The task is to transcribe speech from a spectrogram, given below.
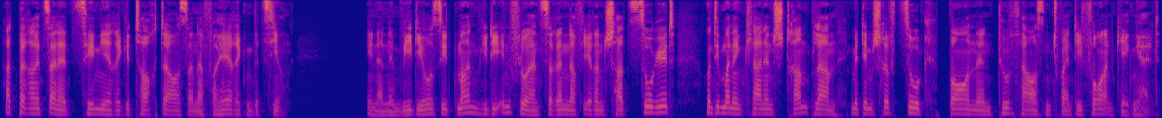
hat bereits eine zehnjährige Tochter aus einer vorherigen Beziehung. In einem Video sieht man, wie die Influencerin auf ihren Schatz zugeht und ihm einen kleinen Strampler mit dem Schriftzug Born in 2024 entgegenhält.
